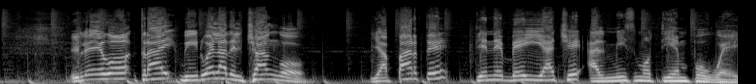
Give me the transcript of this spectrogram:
y luego trae viruela del chango. Y aparte, tiene VIH al mismo tiempo, güey.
